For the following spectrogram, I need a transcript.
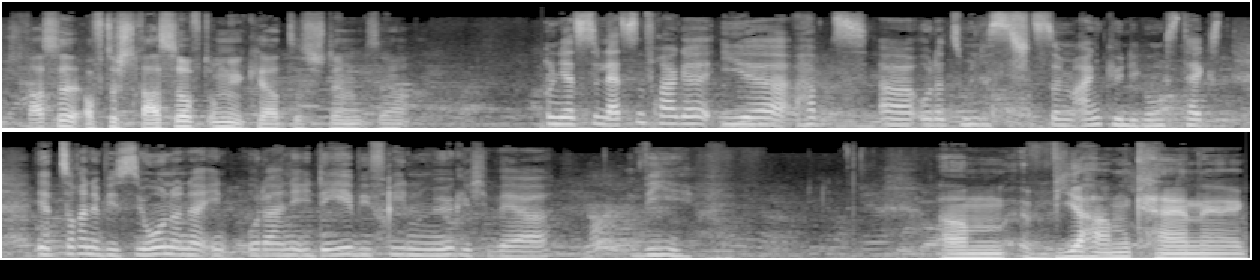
der Straße, auf der Straße oft umgekehrt, das stimmt, ja. Und jetzt zur letzten Frage. Ihr habt, äh, oder zumindest zum Ankündigungstext, ihr habt auch eine Vision oder eine Idee, wie Frieden möglich wäre. Wie? Ähm, wir haben keine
